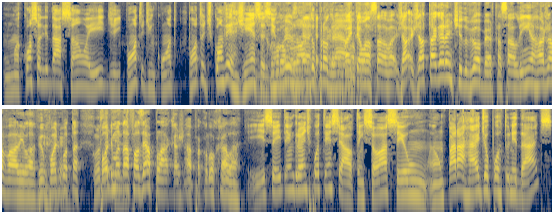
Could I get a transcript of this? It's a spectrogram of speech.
uma consolidação aí de ponto de encontro, ponto de convergência, assim como o nome do programa. Vai ter uma já já tá garantido, viu, Alberto? Essa linha Raja Vale lá, viu? Pode botar, pode mandar fazer a placa já para colocar lá. Isso aí tem um grande potencial, tem só a ser um, é um para-raio de oportunidades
